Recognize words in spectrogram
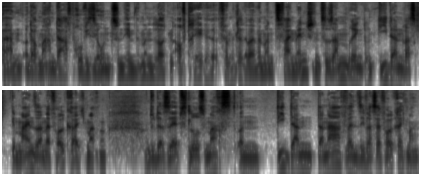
Ähm, und auch machen darf, Provisionen zu nehmen, wenn man Leuten Aufträge vermittelt. Aber wenn man zwei Menschen zusammenbringt und die dann was gemeinsam erfolgreich machen und du das selbstlos machst und die dann danach, wenn sie was erfolgreich machen,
